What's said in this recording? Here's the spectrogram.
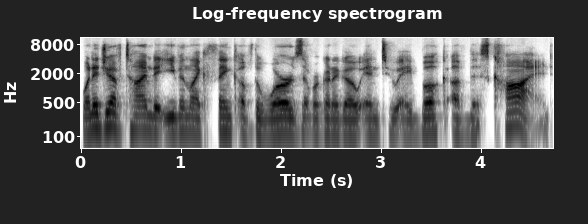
When did you have time to even like think of the words that were going to go into a book of this kind?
